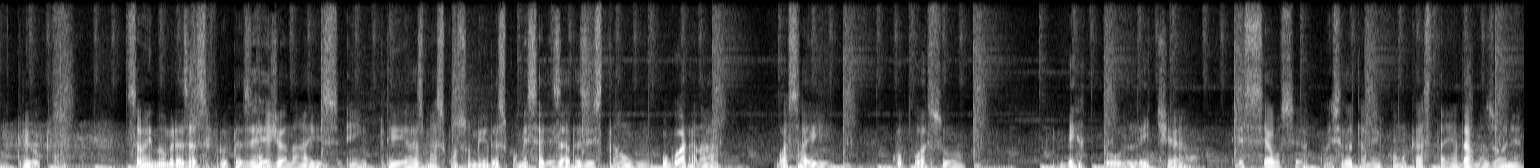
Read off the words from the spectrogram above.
entre outros. São inúmeras as frutas regionais, entre as mais consumidas comercializadas estão o guaraná, açaí, cupuaçu, bertoletia excelsa, conhecida também como castanha da Amazônia,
